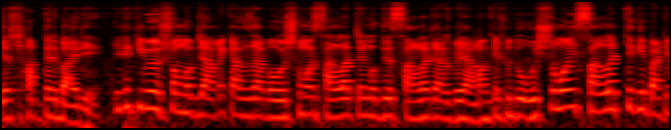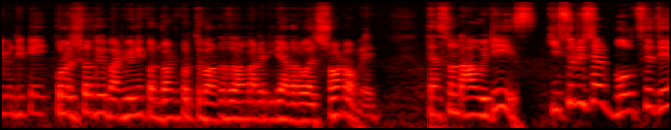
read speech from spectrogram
যে সাধ্যের বাইরে। এটা কীভাবে সম্ভব যে আমি কাজে যাব? ওই সময় সানলাইটের মধ্যে সানলাইট আসবে। আমাকে শুধু ওই সময় সানলাইট থেকে ব্যাটিমিন থেকে কোলেস্ট্রল থেকে ব্যাটিমিনে কনভার্ট করতে পারতো ব্যাটিমিন আদারওয়াইজ শর্ট হবে। That's not how it is কিছু রিসার্চ বলছে যে,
